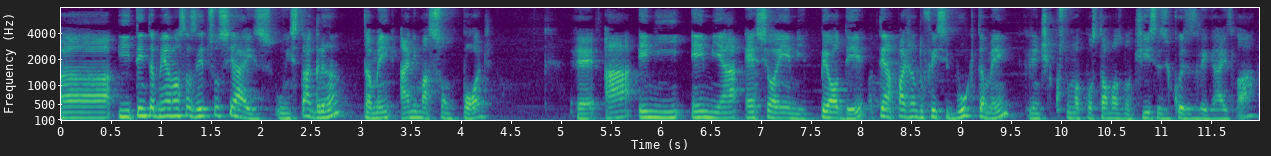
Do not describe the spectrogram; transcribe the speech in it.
ah, e tem também as nossas redes sociais, o Instagram, também Animação Pod, é A-N-I-M-A-S-O-M-P-O-D. Tem a página do Facebook também, que a gente costuma postar umas notícias e coisas legais lá.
